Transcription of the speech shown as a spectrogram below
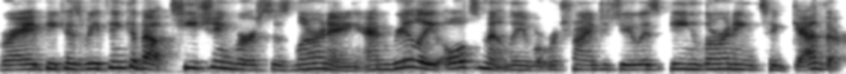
right? Because we think about teaching versus learning. And really, ultimately, what we're trying to do is being learning together,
